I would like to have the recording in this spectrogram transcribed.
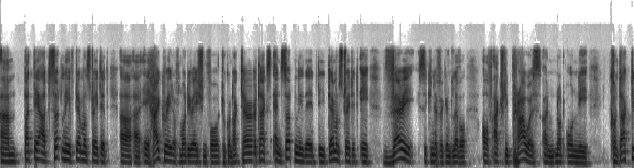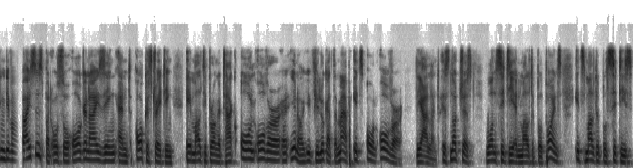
Um, but they are certainly have demonstrated uh, a high grade of motivation for to conduct terror attacks, and certainly they, they demonstrated a very significant level of actually prowess and not only conducting devices, but also organizing and orchestrating a multi-pronged attack all over. You know, if you look at the map, it's all over the island. It's not just one city and multiple points, it's multiple cities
